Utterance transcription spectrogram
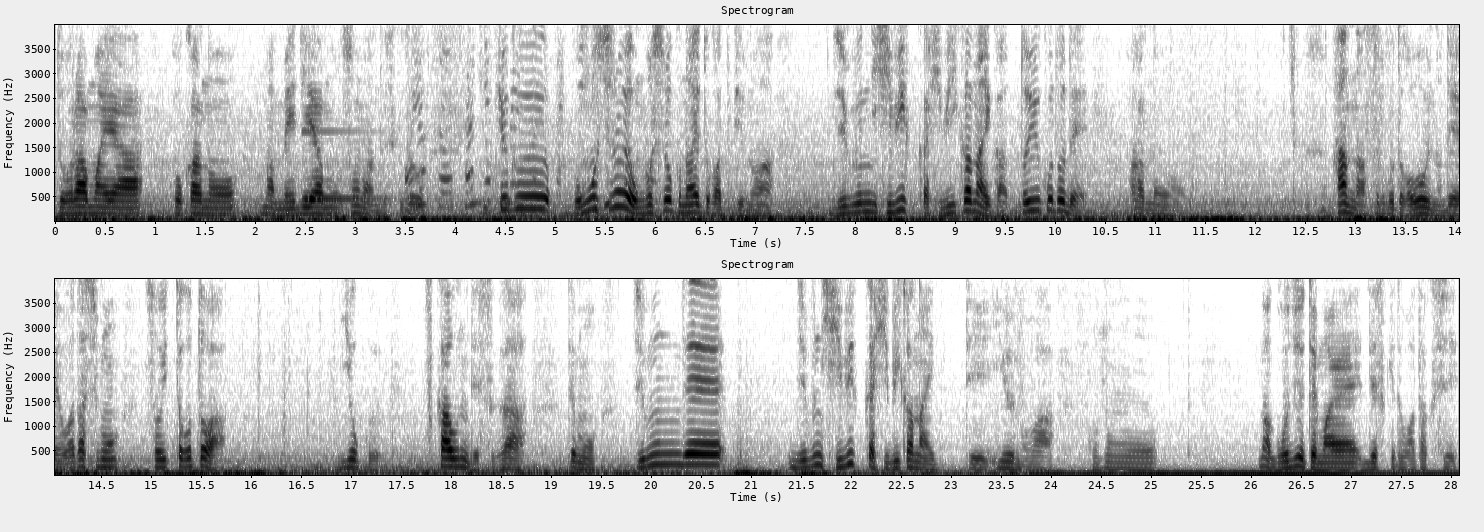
ドラマや他の、まあ、メディアもそうなんですけど結局面白い面白くないとかっていうのは自分に響くか響かないかということであの判断することが多いので私もそういったことはよく使うんですがでも自分で自分に響くか響かないっていうのはこのまあ50手前ですけど私。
